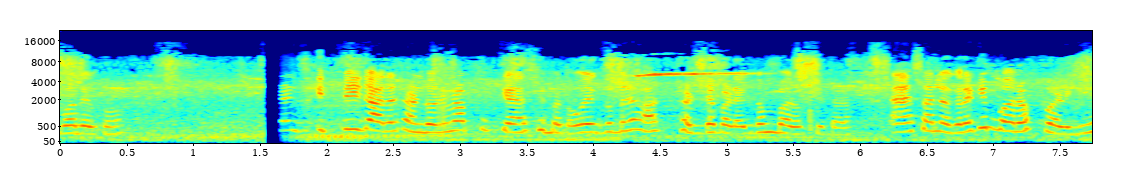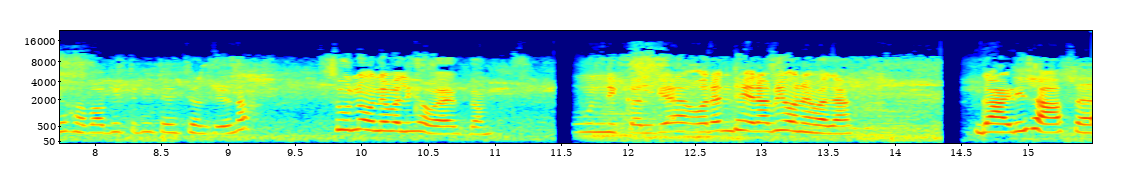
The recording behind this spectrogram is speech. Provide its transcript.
वो देखो। फ्रेंड्स इतनी ज़्यादा ठंड हो रही है, मैं आपको कैसे बताऊँ? एकदम मेरे हाथ ठंडे पड़े, एकदम बर्फ़ की तरह। ऐसा लग रहा है कि बर्फ़ पड़ गई हवा भी इतनी तेज़ चल रही है ना। सुन होने वाली हवा है एकदम। ऊन निकल गया है और अंधेरा भी होने वाला। है गाड़ी साफ़ है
